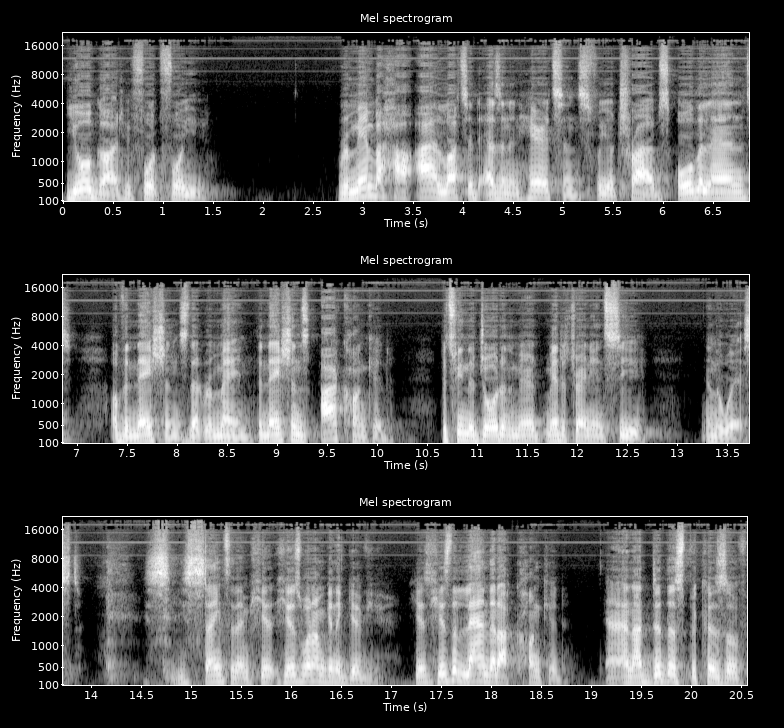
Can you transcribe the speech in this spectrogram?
your God who fought for you. Remember how I allotted as an inheritance for your tribes all the land of the nations that remain, the nations I conquered between the Jordan and the Mediterranean Sea in the west. He's saying to them, Here, here's what I'm going to give you. Here's, here's the land that I conquered. And, and I did this because of,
